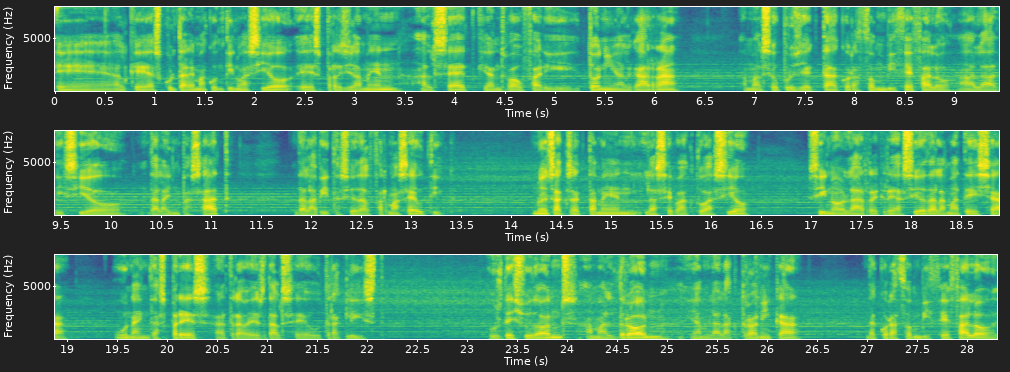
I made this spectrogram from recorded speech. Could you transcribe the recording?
Eh, el que escoltarem a continuació és precisament el set que ens va oferir Toni Algarra amb el seu projecte Corazón Bicéfalo a l'edició de l'any passat de l'habitació del farmacèutic. No és exactament la seva actuació, sinó la recreació de la mateixa un any després a través del seu tracklist. Us deixo, doncs, amb el dron i amb l'electrònica de Corazón Bicéfalo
